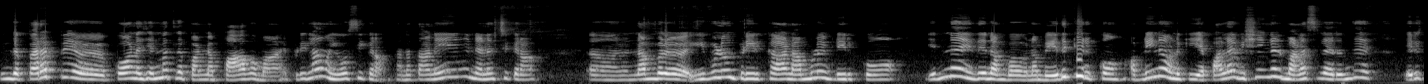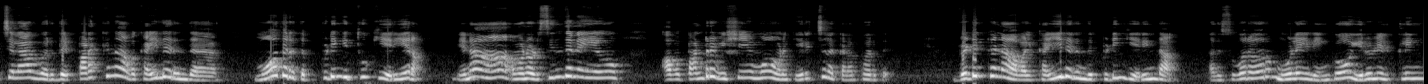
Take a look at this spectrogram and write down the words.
இந்த பிறப்பு போன ஜென்மத்தில் பண்ண பாவமா? இப்படிலாம் அவன் யோசிக்கிறான். தன்னைத்தானே நினச்சிக்கிறான். நம்ம இவளும் இப்படி இருக்கா? நம்மளும் இப்படி இருக்கோம். என்ன இது? நம்ம நம்ம எதுக்கு இருக்கோம்? அப்படின்னு அவனுக்கு பல விஷயங்கள் மனசுல இருந்து எரிச்சலாக வருது. படக்குன்னு அவள் கையில் இருந்த மோதிரத்தை பிடுங்கி தூக்கி எறியறான். ஏன்னா அவனோட சிந்தனையும் அவள் பண்ணுற விஷயமும் அவனுக்கு எரிச்சலை கிளப்புறது வெடுக்கன அவள் கையிலிருந்து பிடுங்கி எறிந்தான். அது சுவரோரம் மூளையில் எங்கோ இருளில் கிளிங்.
